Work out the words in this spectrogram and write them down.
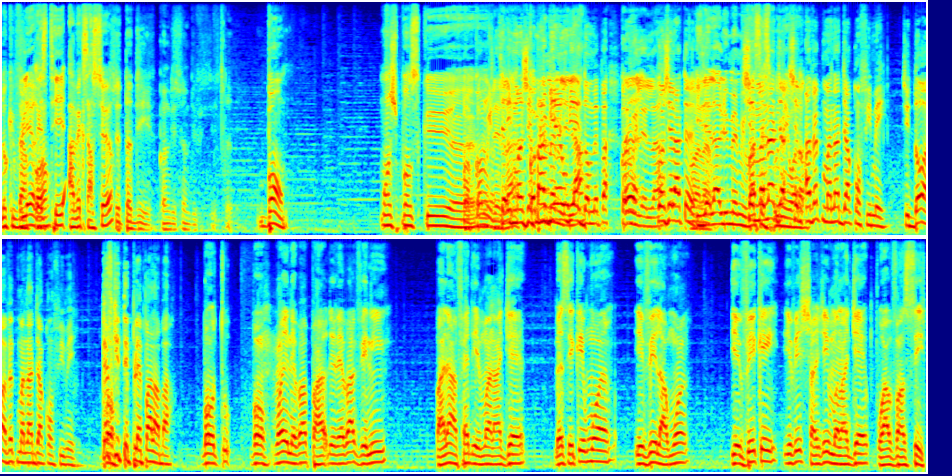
Donc il voulait rester avec sa sœur. C'est-à-dire, conditions difficiles. Bon, moi je pense que... euh, Bon, comme il est là. Il mangeait Comme pas lui-même, bien ou il est bien là. il dormait pas. Comme Euh, il est là. Congélateur. Voilà. Il est là lui-même, il Chez va manager- s'exprimer. chez- voilà. Avec manager confirmé. Tu dors avec manager confirmé. Qu'est-ce Bon. qui te plaît pas là-bas? Bon, tout, bon, moi, je n'ai pas, par- pas venu parler à faire des managers. Mais c'est que moi, je vais là, moi, je veux que, je veux changer manager pour avancer,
